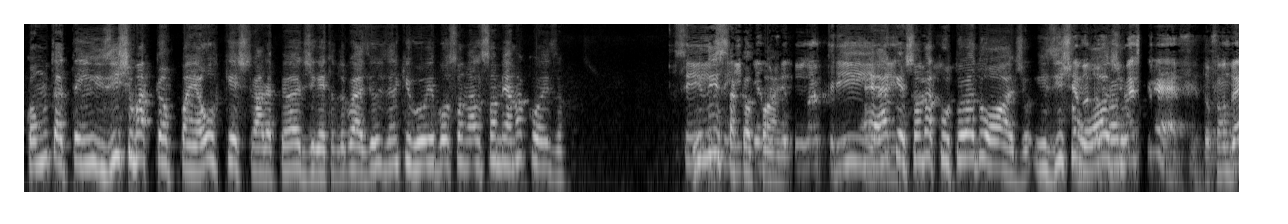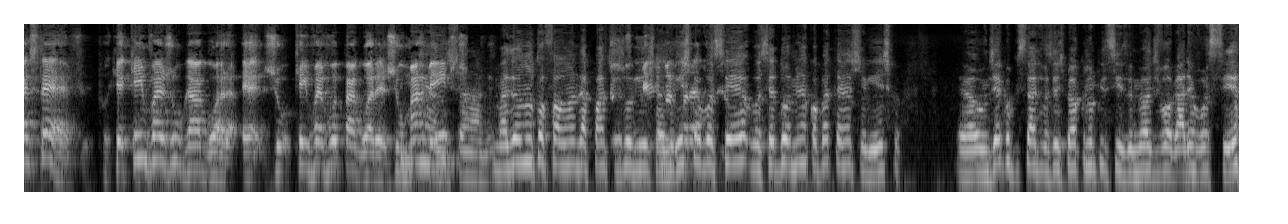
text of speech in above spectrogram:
Como tá, tem, existe uma campanha orquestrada pela direita do Brasil dizendo que Lula e Bolsonaro são a mesma coisa. Sim, Ilícita sim, a campanha. É a questão da cultura do ódio. Existe o ódio. Estou falando do STF. Estou falando do STF. Porque quem vai julgar agora, é, quem vai votar agora é Gilmar Mendes. Mas eu não estou falando da parte jurídica. A jurídica você, você domina completamente jurídico. É, um dia que eu precisar de você, espero que não precise. O meu advogado é você.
